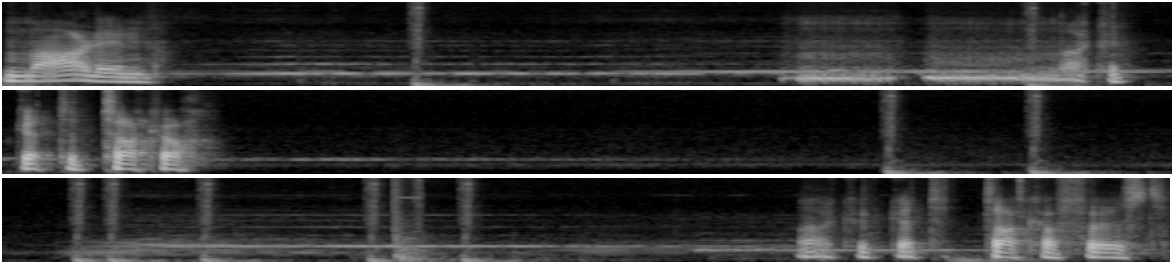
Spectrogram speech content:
Martin. Mm. I could get to Tucker. I could get to Tucker first.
